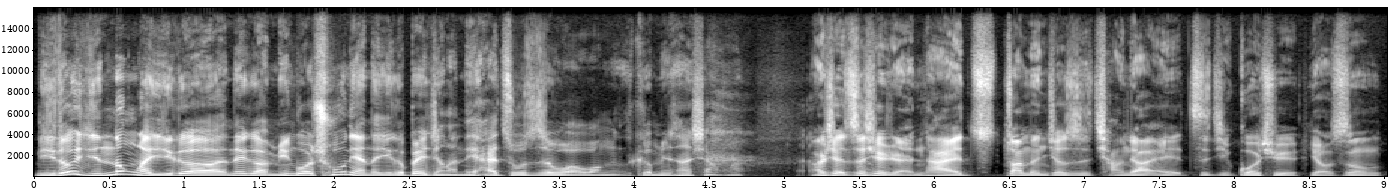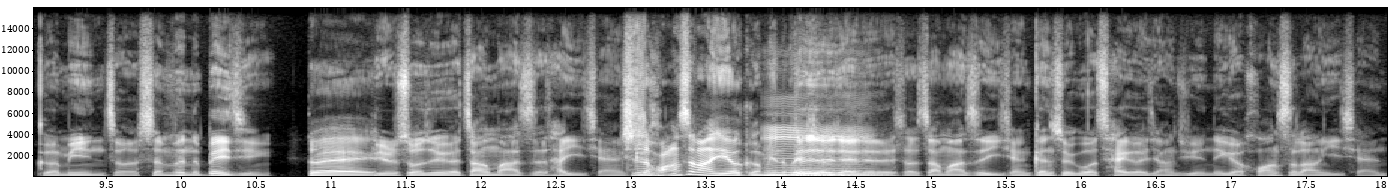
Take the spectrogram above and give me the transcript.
你都已经弄了一个那个民国初年的一个背景了，你还阻止我往革命上想吗？而且这些人他还专门就是强调，哎，自己过去有这种革命者身份的背景，对比，如说这个张麻子，他以前其实黄四郎也有革命的嗯背景，对对对对对，说张麻子以前跟随过蔡锷将军，那个黄四郎以前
